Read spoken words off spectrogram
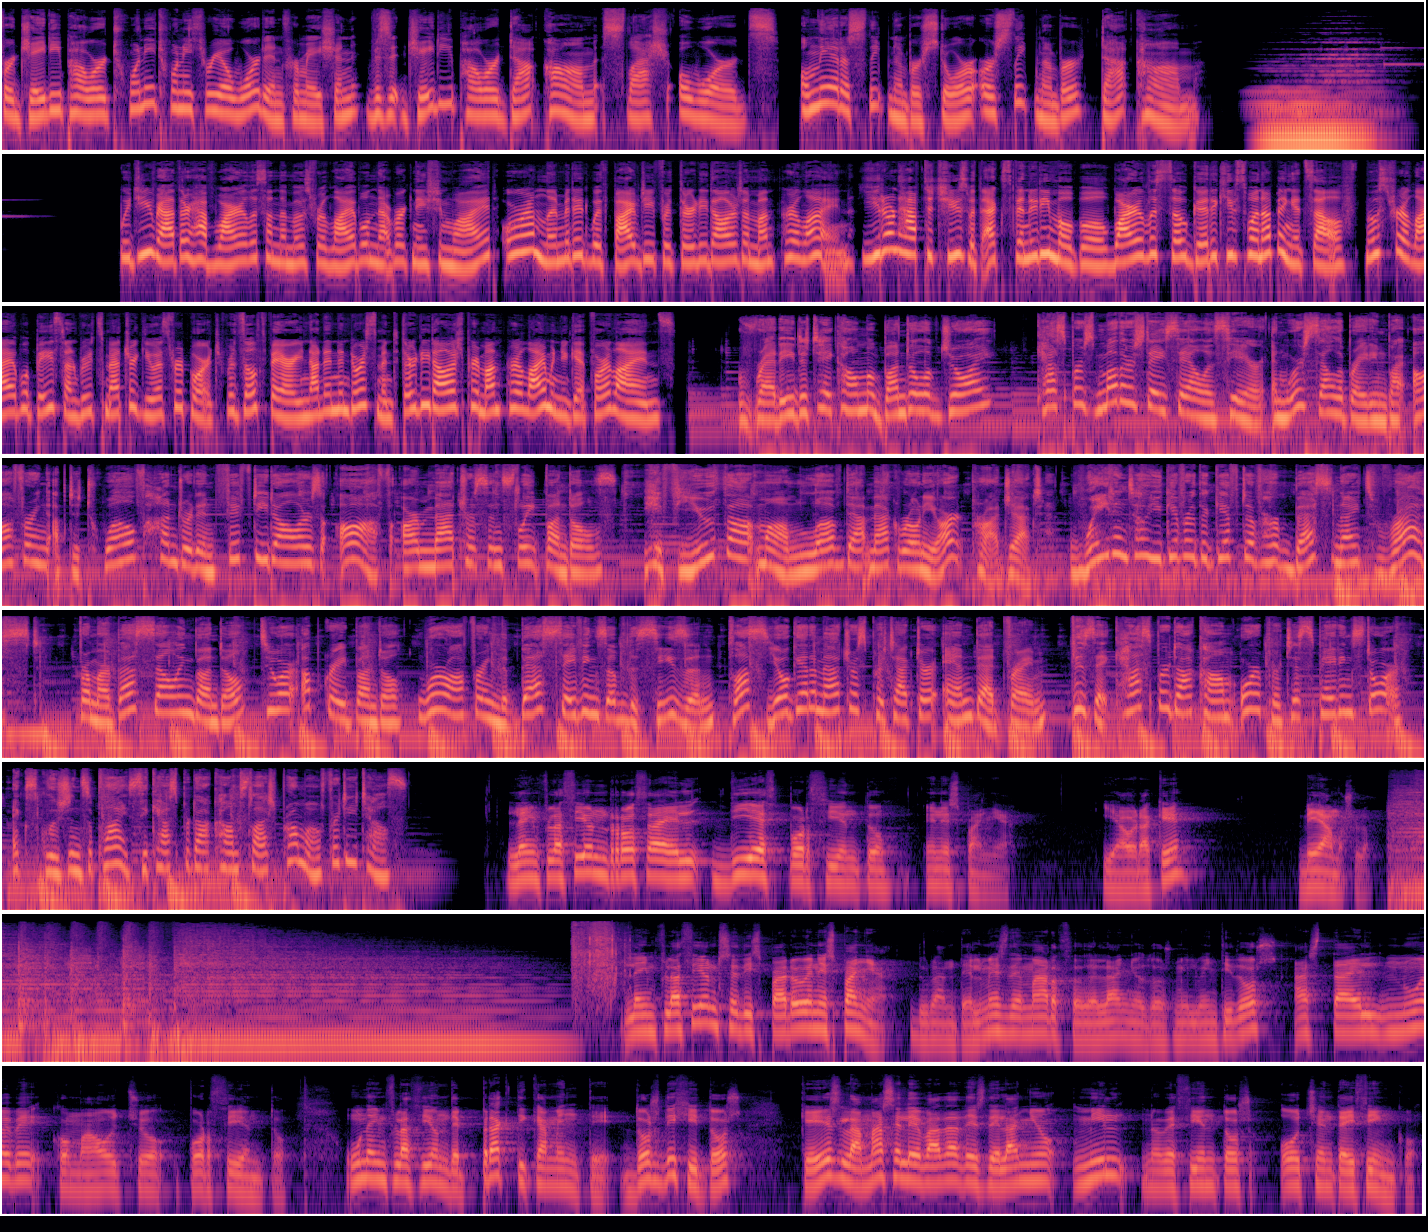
For JD Power 2023 award information, visit jdpower.com/awards. Only at a Sleep Number store or sleepnumber.com. Would you rather have wireless on the most reliable network nationwide or unlimited with 5G for $30 a month per line? You don't have to choose with Xfinity Mobile. Wireless so good it keeps one upping itself. Most reliable based on Roots Metric US report. Results vary, not an endorsement. $30 per month per line when you get four lines. Ready to take home a bundle of joy? Casper's Mother's Day sale is here, and we're celebrating by offering up to $1,250 off our mattress and sleep bundles. If you thought mom loved that macaroni art project, wait until you give her the gift of her best night's rest. From our best selling bundle to our upgrade bundle, we're offering the best savings of the season. Plus, you'll get a mattress protector and bed frame. Visit Casper.com or a participating store. Exclusions apply. See Casper.com slash promo for details. La inflación roza el 10% en España. ¿Y ahora qué? Veámoslo. La inflación se disparó en España durante el mes de marzo del año 2022 hasta el 9,8%. Una inflación de prácticamente dos dígitos que es la más elevada desde el año 1985.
